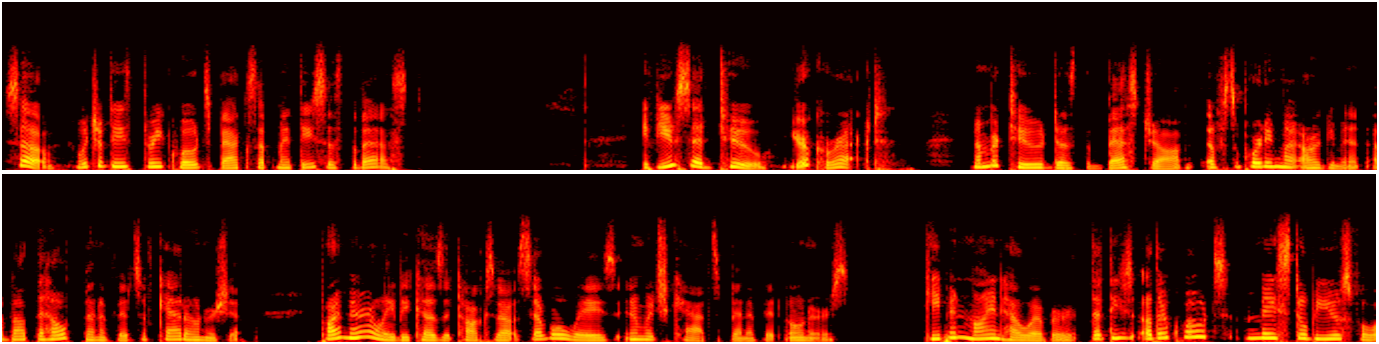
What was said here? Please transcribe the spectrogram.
So, which of these three quotes backs up my thesis the best? If you said two, you're correct. Number two does the best job of supporting my argument about the health benefits of cat ownership primarily because it talks about several ways in which cats benefit owners. Keep in mind, however, that these other quotes may still be useful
